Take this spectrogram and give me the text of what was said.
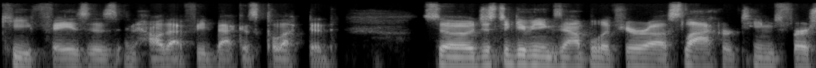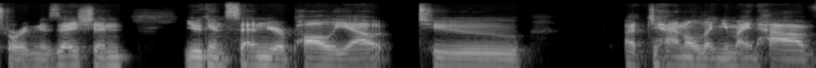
key phases in how that feedback is collected. So just to give you an example, if you're a Slack or Teams first organization, you can send your polly out to a channel that you might have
